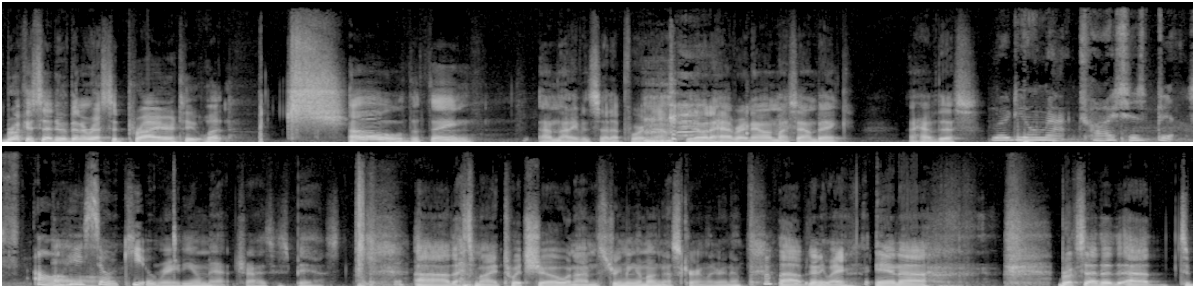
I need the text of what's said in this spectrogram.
Brooke is said to have been arrested prior to what? Oh, the thing. I'm not even set up for it now. you know what I have right now on my sound bank? I have this. Radio Matt tries his best. Oh, he's so cute. Radio Matt tries his best. Uh, that's my Twitch show, and I'm streaming Among Us currently right now. Uh, but anyway, and uh, Brooke said that uh, to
